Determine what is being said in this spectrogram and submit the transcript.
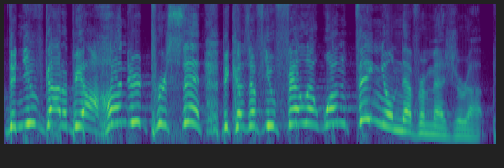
then you've got to be 100% because if you fail at one thing, you'll never measure up.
